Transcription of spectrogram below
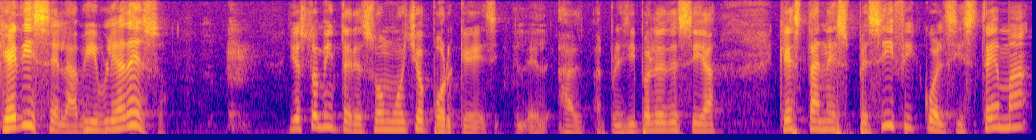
¿Qué dice la Biblia de eso? Y esto me interesó mucho porque al, principio les decía que es tan específico el sistema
